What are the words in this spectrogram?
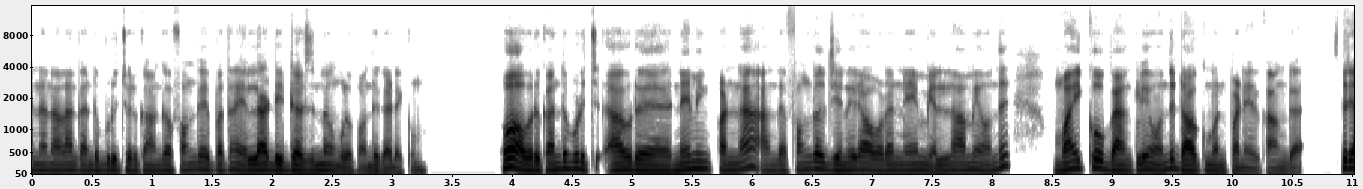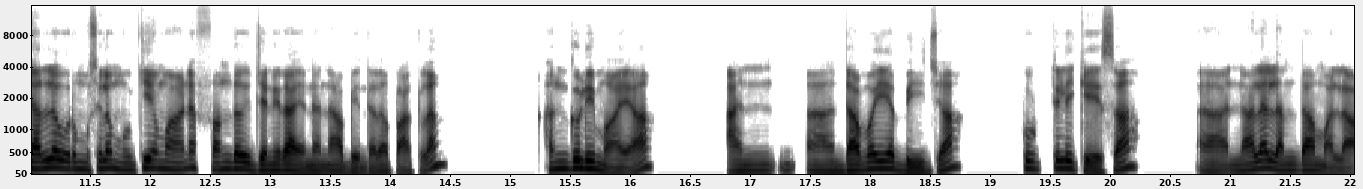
என்னென்னலாம் கண்டுபிடிச்சிருக்காங்க, ஃபங்கை பற்றின எல்லா டீட்டெயில்ஸுமே உங்களுக்கு வந்து கிடைக்கும். ஓ! அவர் கண்டுபிடிச்சி அவர் நேமிங் பண்ண அந்த ஃபங்கல் ஜெனிராவோட நேம் எல்லாமே வந்து மைக்கோ பேங்க்லேயும் வந்து டாக்குமெண்ட் பண்ணியிருக்காங்க. சரி அதில் ஒரு சில முக்கியமான ஃபங்கல் ஜெனிரா என்னென்ன அப்படின்றத பார்க்கலாம். அங்குலிமாயா, அன் தவய பீஜா குட்டிலி கேசா நலலந்தாமலா.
